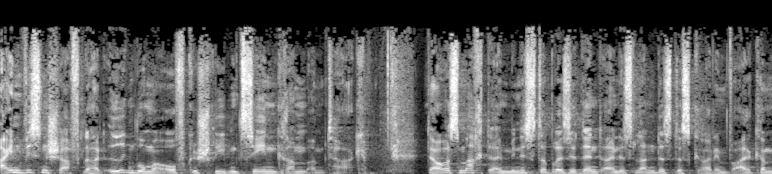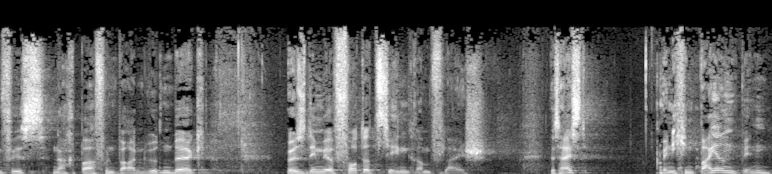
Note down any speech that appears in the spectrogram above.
Ein Wissenschaftler hat irgendwo mal aufgeschrieben, 10 Gramm am Tag. Daraus macht ein Ministerpräsident eines Landes, das gerade im Wahlkampf ist, Nachbar von Baden-Württemberg, Özdemir fordert 10 Gramm Fleisch. Das heißt, wenn ich in Bayern bin,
